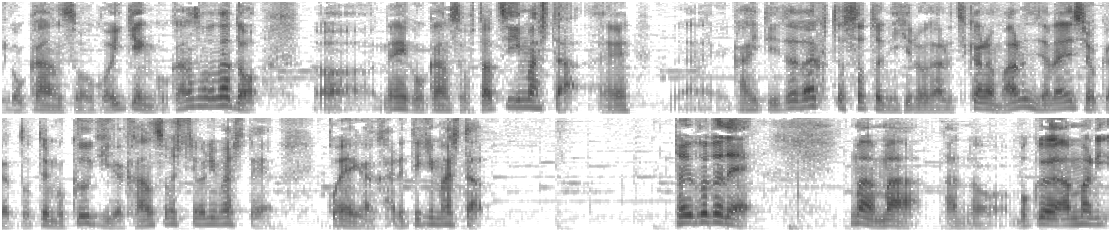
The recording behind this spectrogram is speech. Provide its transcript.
ー、ご感想、ご意見、ご感想など、ね、ご感想2つ言いました、ね。書いていただくと外に広がる力もあるんじゃないでしょうか。とても空気が乾燥しておりまして、声が枯れてきました。ということで、まあまあ、あの、僕はあんまり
